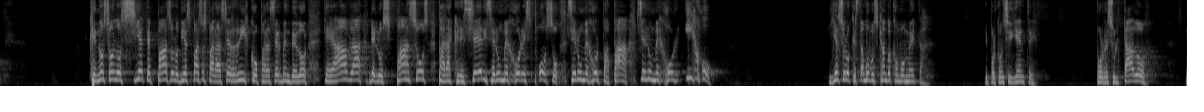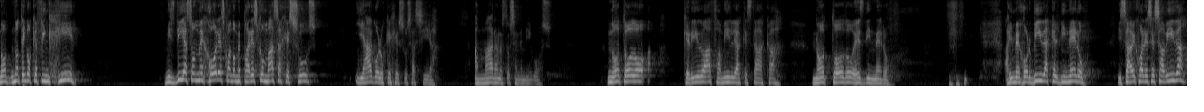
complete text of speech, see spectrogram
que no son los siete pasos, los diez pasos para ser rico, para ser vendedor. Te habla de los pasos para crecer y ser un mejor esposo, ser un mejor papá, ser un mejor hijo. Y eso es lo que estamos buscando como meta. Y por consiguiente, por resultado, no, no tengo que fingir. Mis días son mejores cuando me parezco más a Jesús y hago lo que Jesús hacía, amar a nuestros enemigos. No todo, querida familia que está acá, no todo es dinero. Hay mejor vida que el dinero. ¿Y sabe cuál es esa vida?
